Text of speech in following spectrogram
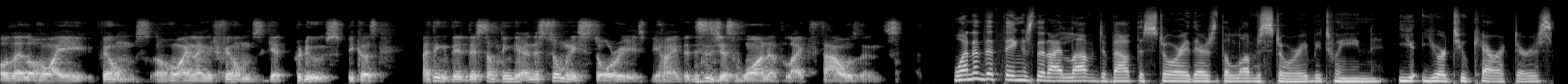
Olelo Hawaii films, uh, Hawaiian language films, get produced because I think there's something there, and there's so many stories behind it. This is just one of like thousands. One of the things that I loved about the story, there's the love story between y- your two characters,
